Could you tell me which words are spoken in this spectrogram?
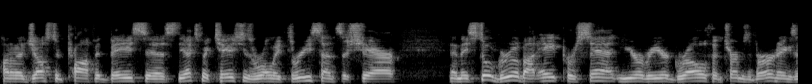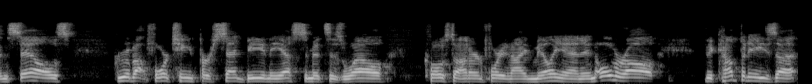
on an adjusted profit basis. The expectations were only 3 cents a share, and they still grew about 8% year over year growth in terms of earnings, and sales grew about 14%, beating the estimates as well, close to 149 million. And overall, the company's uh,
